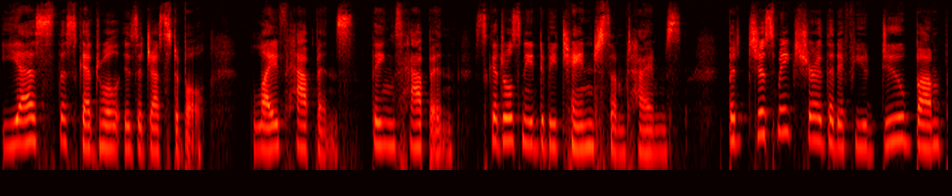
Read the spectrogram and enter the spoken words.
Yes, the schedule is adjustable. Life happens, things happen, schedules need to be changed sometimes. But just make sure that if you do bump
